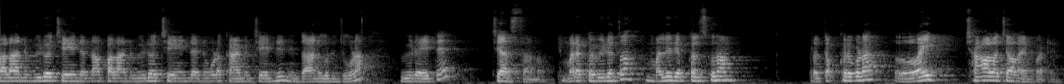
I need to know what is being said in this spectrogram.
పలాని వీడియో చేయండి అన్న పలాని వీడియో చేయండి అని కూడా కామెంట్ చేయండి. నేను దాని గురించి కూడా వీడియో అయితే చేస్తాను. మరొక వీడియోతో మళ్ళీ రేపు కలుసుకుందాం. ప్రతి ఒక్కరు కూడా లైక్ చాలా చాలా ఇంపార్టెంట్.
